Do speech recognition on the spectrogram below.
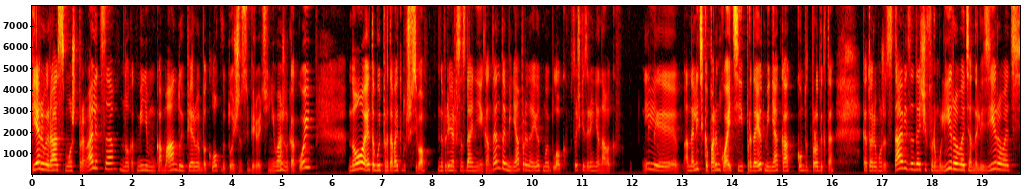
Первый раз может провалиться, но как минимум команду и первый бэклог вы точно соберете. Неважно какой, но это будет продавать лучше всего. Например, в создании контента меня продает мой блог с точки зрения навыков. Или аналитика по рынку IT продает меня как контент-продукта, который может ставить задачи, формулировать, анализировать,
